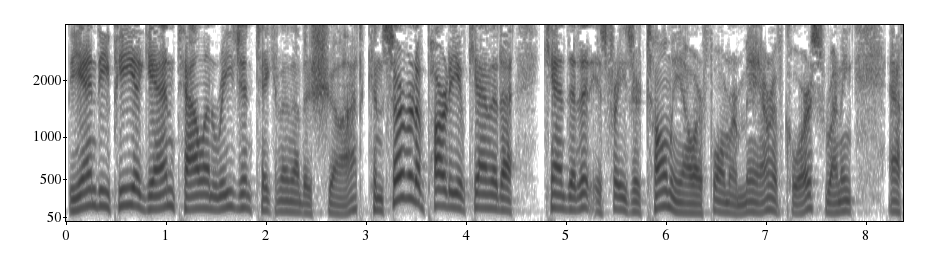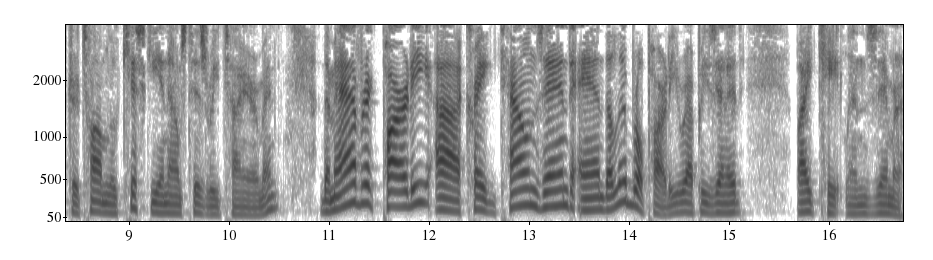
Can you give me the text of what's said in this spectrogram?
The NDP again, Talon Regent taking another shot. Conservative Party of Canada candidate is Fraser Tolmie, our former mayor, of course, running after Tom Lukiwski announced his retirement. The Maverick Party, uh, Craig Townsend, and the Liberal Party, represented by Caitlin Zimmer.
